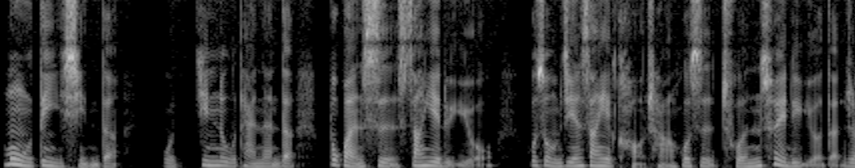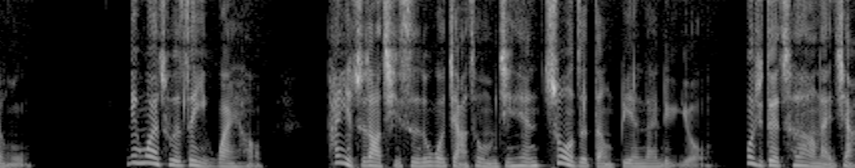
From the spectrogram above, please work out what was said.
目的型的我进入台南的，不管是商业旅游，或是我们今天商业考察，或是纯粹旅游的任务。另外，除了这以外，哈，他也知道，其实如果假设我们今天坐着等别人来旅游。或许对车行来讲，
